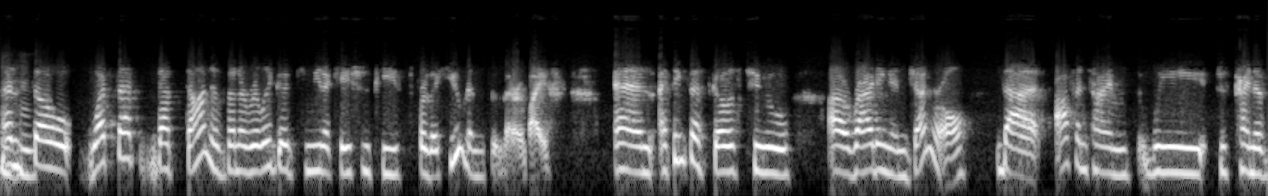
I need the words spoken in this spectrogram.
And mm-hmm. so what that that's done has been a really good communication piece for the humans in their life. And I think this goes to uh, riding in general that oftentimes we just kind of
